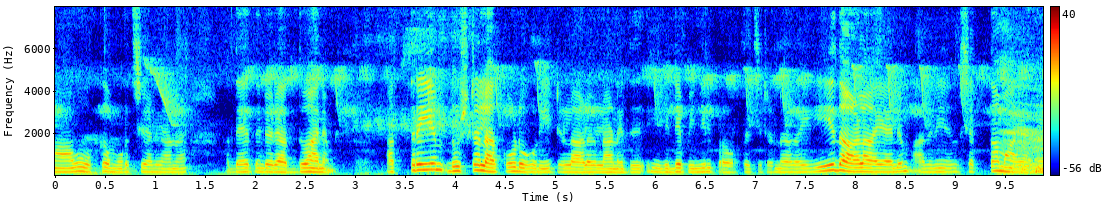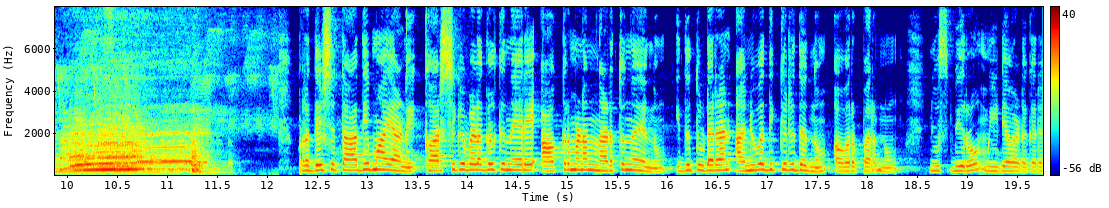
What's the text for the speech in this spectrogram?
മാവും ഒക്കെ മുറിച്ച് കളിയാണ് അദ്ദേഹത്തിന്റെ ഒരു അധ്വാനം. അത്രയും ദുഷ്ടലാക്കോട് കൂടിയിട്ടുള്ള ആളുകളാണ് ഇത് ഇതിന്റെ പിന്നിൽ പ്രവർത്തിച്ചിട്ടുണ്ട് അത് ഏതാളായാലും അതിന് ശക്തമായ പ്രദേശത്ത് ആദ്യമായാണ് കാർഷിക വിളകൾക്ക് നേരെ ആക്രമണം നടത്തുന്നതെന്നും ഇത് തുടരാൻ അനുവദിക്കരുതെന്നും അവർ പറഞ്ഞു. News bureau media Vadakara.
